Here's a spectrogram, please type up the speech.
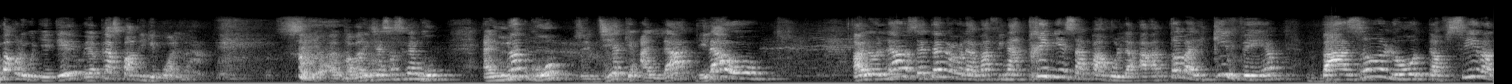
pas connaître côté mais place pas appliquée pour Tabari ça c'est un groupe. Un autre groupe je veux dire que Allah est là-haut. Alors là, c'est un ulama qui a très bien sa parole là, à Tabari qui fait, basant le tafsir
